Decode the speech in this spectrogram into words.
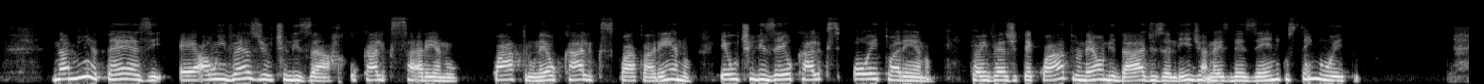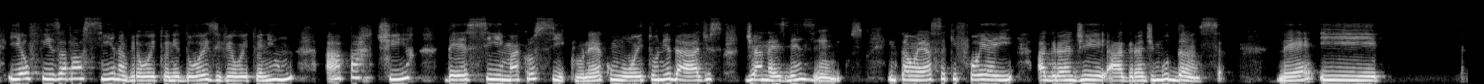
Na minha tese, é, ao invés de utilizar o cálix areno 4, né, o cálix 4 areno, eu utilizei o cálix 8 areno, que ao invés de ter quatro né, unidades ali de anéis benzênicos, tem oito. E eu fiz a vacina V8N2 e V8N1 a partir desse macrociclo, né, com oito unidades de anéis benzênicos. Então, essa que foi aí a grande, a grande mudança, né, e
